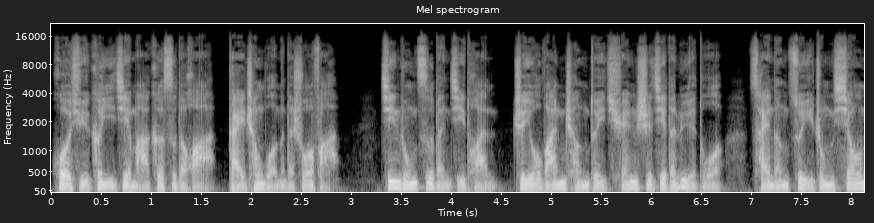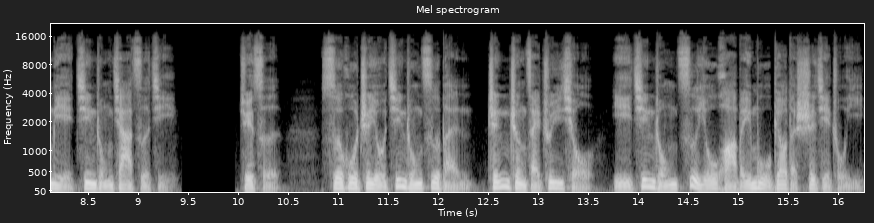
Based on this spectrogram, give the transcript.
或许可以借马克思的话改成我们的说法。金融资本集团只有完成对全世界的掠夺，才能最终消灭金融家自己。据此，似乎只有金融资本真正在追求以金融自由化为目标的世界主义，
